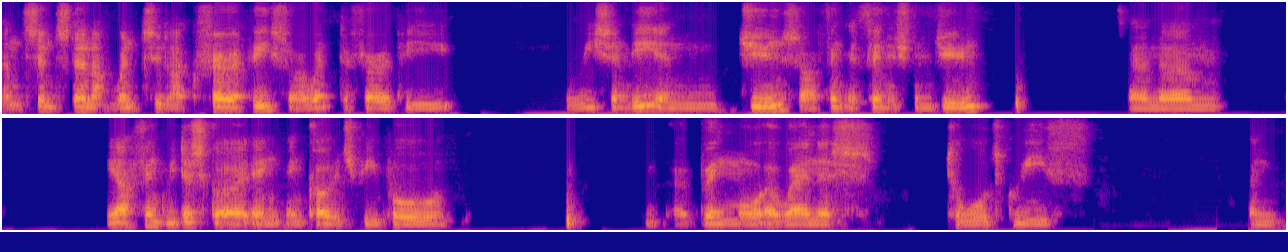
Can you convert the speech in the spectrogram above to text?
and since then I went to like therapy. So I went to therapy recently in June. So I think it finished in June. And um, yeah, I think we just got to en- encourage people bring more awareness towards grief and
